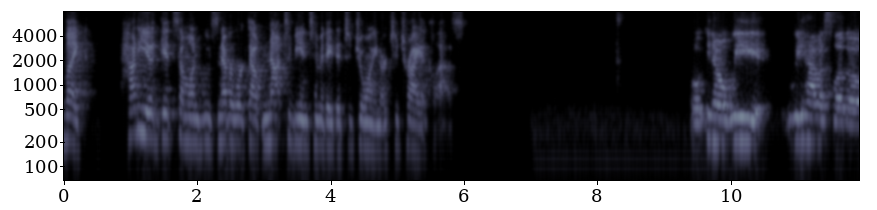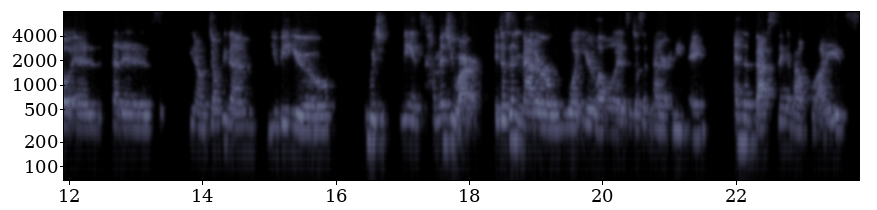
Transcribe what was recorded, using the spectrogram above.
like how do you get someone who's never worked out not to be intimidated to join or to try a class Well, you know, we we have a slogan that is, you know, don't be them, you be you, which means come as you are. It doesn't matter what your level is. It doesn't matter anything. And the best thing about Pilates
